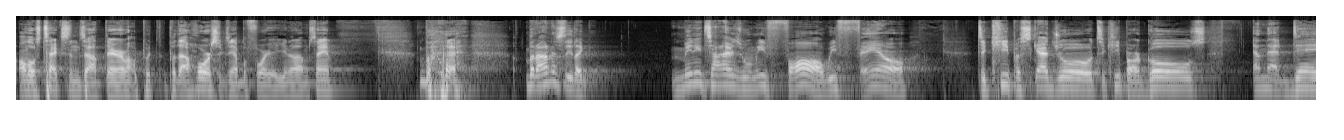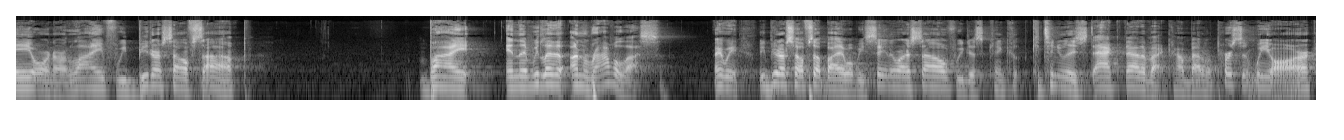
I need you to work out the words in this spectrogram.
All those Texans out there, I'll put, put that horse example for you, you know what I'm saying? But, but honestly, like many times when we fall, we fail to keep a schedule, to keep our goals, and that day or in our life, we beat ourselves up by, and then we let it unravel us. Right? We, we beat ourselves up by what we say to ourselves. We just can continually stack that about how bad of a person we are.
